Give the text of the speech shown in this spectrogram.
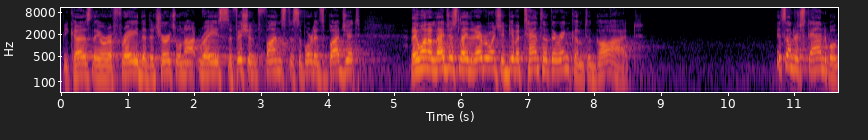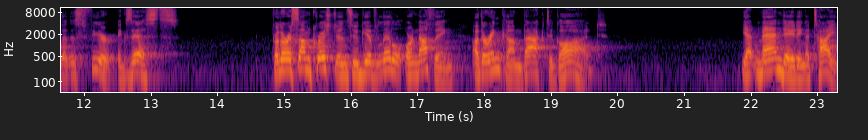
because they are afraid that the church will not raise sufficient funds to support its budget. They want to legislate that everyone should give a tenth of their income to God. It's understandable that this fear exists. For there are some Christians who give little or nothing of their income back to God. Yet mandating a tithe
